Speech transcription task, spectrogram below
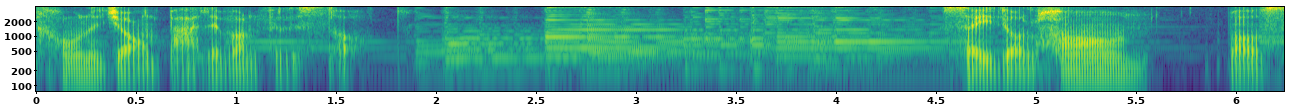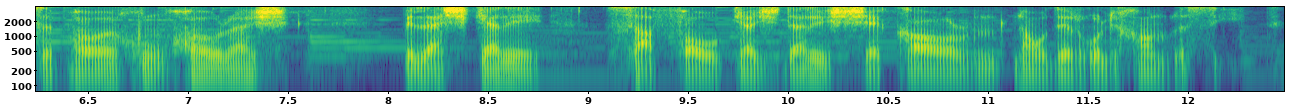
خان جان پهلوان فرستاد. سیدال خان با سپاه خونخوارش به لشکر صفاکجدر شکار نادر قلی خان رسید.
